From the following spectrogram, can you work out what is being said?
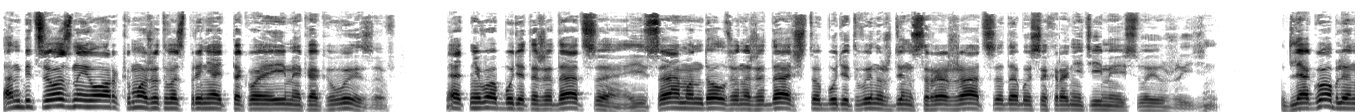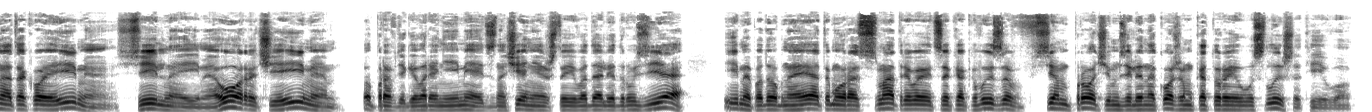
Амбициозный орк может воспринять такое имя как вызов. От него будет ожидаться, и сам он должен ожидать, что будет вынужден сражаться, дабы сохранить имя и свою жизнь. Для гоблина такое имя, сильное имя, орочье имя, по правде говоря, не имеет значения, что его дали друзья — Имя, подобное этому, рассматривается как вызов всем прочим зеленокожим, которые услышат его.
